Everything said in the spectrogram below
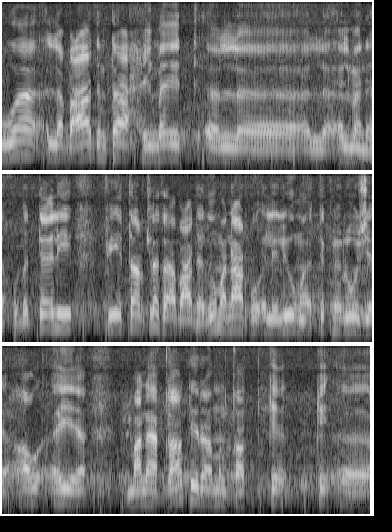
والأبعاد نتاع حماية ال- ال- المناخ. وبالتالي في إطار ثلاثة أبعاد هذوما نعرفوا اللي اليوم التكنولوجيا أو هي معناها قاطرة من آه،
